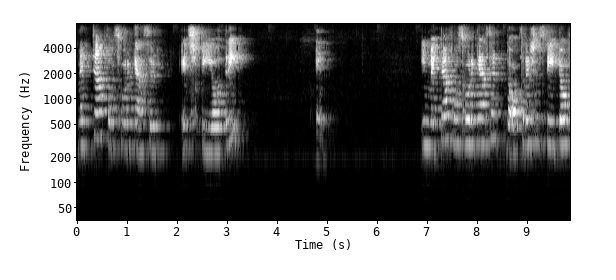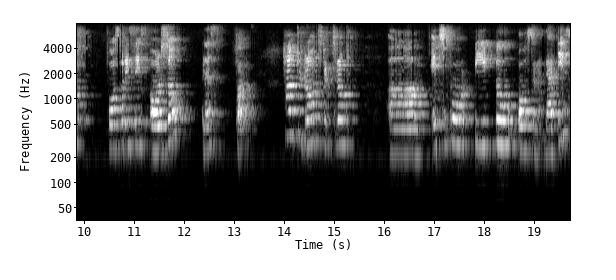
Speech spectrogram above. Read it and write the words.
metaphosphoric acid HPO3N. In metaphosphoric acid, the oxidation state of phosphorus is also plus 5. How to draw the structure of uh, H4P2O7 that is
